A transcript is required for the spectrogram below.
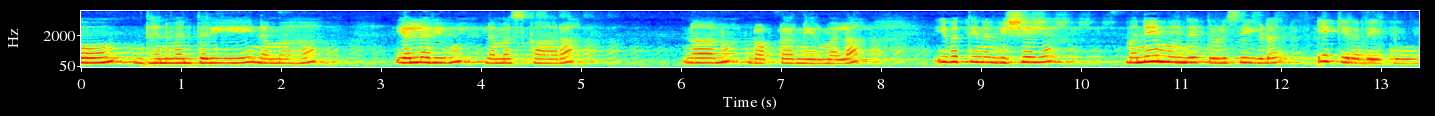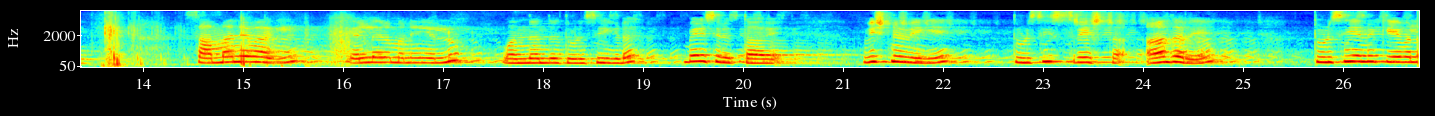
ಓಂ ಧನ್ವಂತರಿಯೇ ನಮಃ. ಎಲ್ಲರಿಗೂ ನಮಸ್ಕಾರ. ನಾನು ಡಾಕ್ಟರ್ ನಿರ್ಮಲಾ. ಇವತ್ತಿನ ವಿಷಯ, ಮನೆ ಮುಂದೆ ತುಳಸಿ ಗಿಡ ಏಕಿರಬೇಕು? ಸಾಮಾನ್ಯವಾಗಿ ಎಲ್ಲರ ಮನೆಯಲ್ಲೂ ಒಂದೊಂದು ತುಳಸಿ ಗಿಡ ಬೆಳೆಸಿರುತ್ತಾರೆ. ವಿಷ್ಣುವಿಗೆ ತುಳಸಿ ಶ್ರೇಷ್ಠ. ಆದರೆ, ತುಳಸಿಯನ್ನು ಕೇವಲ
